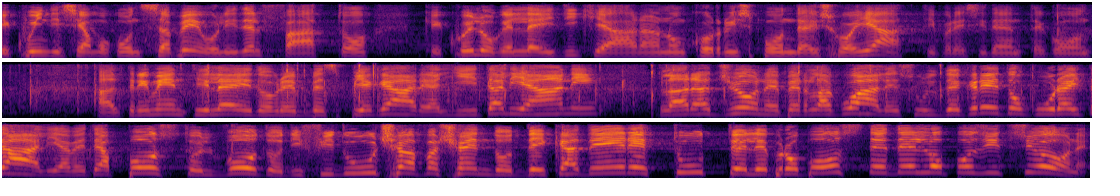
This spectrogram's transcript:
e quindi siamo consapevoli del fatto che quello che lei dichiara non corrisponde ai suoi atti, Presidente Conte. Altrimenti lei dovrebbe spiegare agli italiani la ragione per la quale sul decreto Cura Italia avete apposto il voto di fiducia facendo decadere tutte le proposte dell'opposizione,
